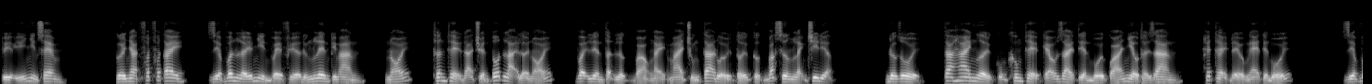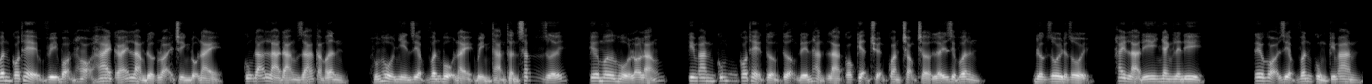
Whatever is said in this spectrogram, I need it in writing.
tùy ý nhìn xem. Cười nhạt phất phất tay, diệp vân lấy nhìn về phía đứng lên kim an, nói, thân thể đã chuyển tốt lại lời nói, vậy liền tận lực vào ngày mai chúng ta đổi tới cực bắc xương lạnh chi địa. Được rồi, ta hai người cũng không thể kéo dài tiền bối quá nhiều thời gian, hết thể đều nghe tiền bối. Diệp vân có thể vì bọn họ hai cái làm được loại trình độ này, cũng đã là đáng giá cảm ơn. Huống hồ nhìn diệp vân bộ này bình thản thần sắc dưới, kia mơ hồ lo lắng, kim an cũng có thể tưởng tượng đến hẳn là có kiện chuyện quan trọng chờ lấy diệp vân được rồi được rồi, hay là đi nhanh lên đi. Kêu gọi diệp vân cùng kim an,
